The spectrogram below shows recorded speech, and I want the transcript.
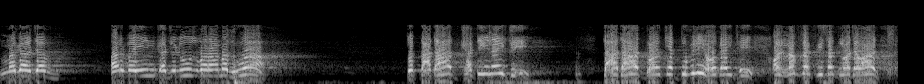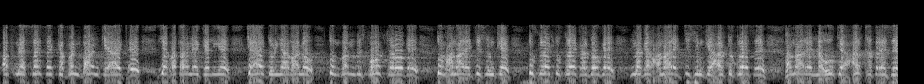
मगर जब अरबईन का जुलूस बरामद हुआ तो तादाद घटी नहीं थी। तादाद बढ़ के दुगनी हो गई थी और नब्बे फ़ीसद नौजवान अपने सर से कफन बाँध के आए थे। ये बताने के लिए कि है दुनिया वालों, तुम बम विस्फोट करोगे, तुम हमारे जिस्म के टुकड़े टुकड़े कर दोगे, मगर हमारे जिस्म के हर टुकड़े से, हमारे लहू के हर खतरे से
